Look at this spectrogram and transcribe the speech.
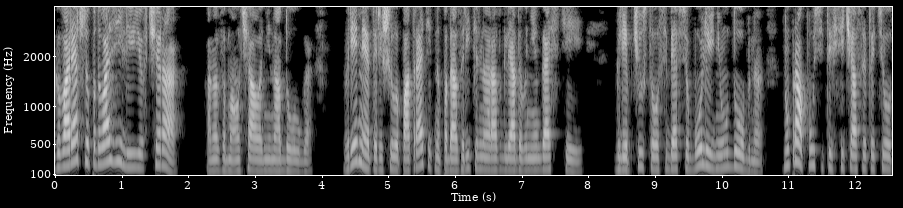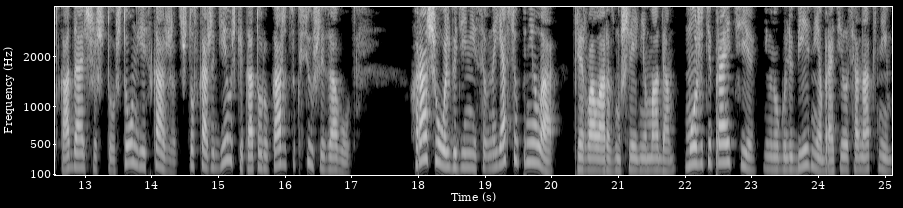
Говорят, что подвозили ее вчера. Она замолчала ненадолго. Время это решила потратить на подозрительное разглядывание гостей. Глеб чувствовал себя все более неудобно. Ну, пропустит их сейчас эта тетка, а дальше что? Что он ей скажет? Что скажет девушке, которую, кажется, Ксюшей зовут? «Хорошо, Ольга Денисовна, я все поняла», – прервала размышление мадам. «Можете пройти», – немного любезнее обратилась она к ним.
